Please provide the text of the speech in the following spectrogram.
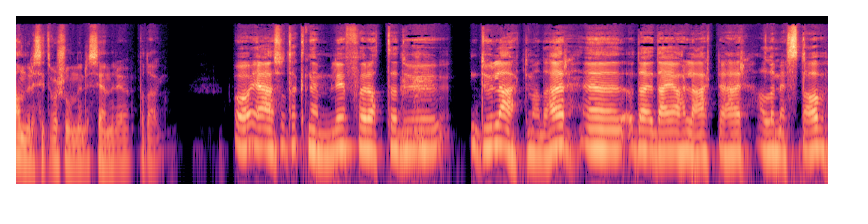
andre situasjoner senere på dagen. Og jeg er så takknemlig for at du, du lærte meg det her. eh, Det er deg jeg har lært det her aller mest av.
